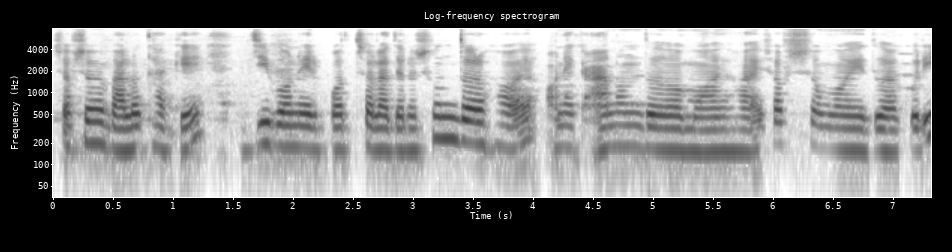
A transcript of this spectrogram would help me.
সবসময় ভালো থাকে, জীবনের পথ চলা যেন সুন্দর হয়, অনেক আনন্দময় হয়। সবসময় দোয়া করি।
